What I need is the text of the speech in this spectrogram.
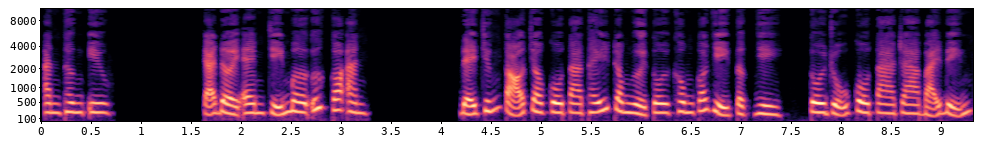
anh thân yêu. Cả đời em chỉ mơ ước có anh. Để chứng tỏ cho cô ta thấy trong người tôi không có dị tật gì, tôi rủ cô ta ra bãi biển.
